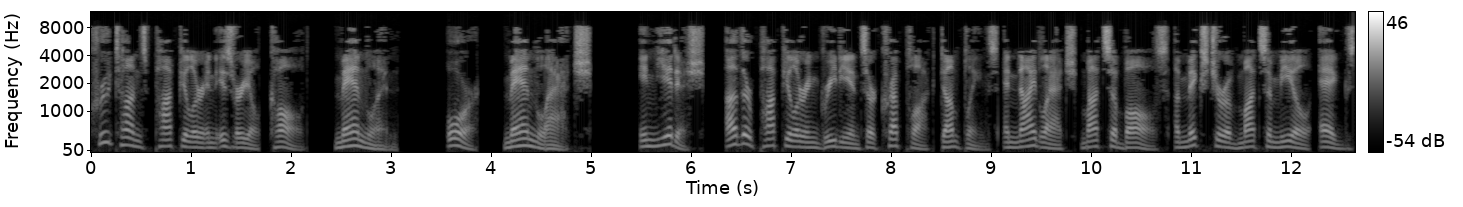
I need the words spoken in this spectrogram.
croutons popular in Israel, called manlin or manlach in Yiddish. Other popular ingredients are kreplach dumplings and nidlach matzah balls a mixture of matzah meal, eggs,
